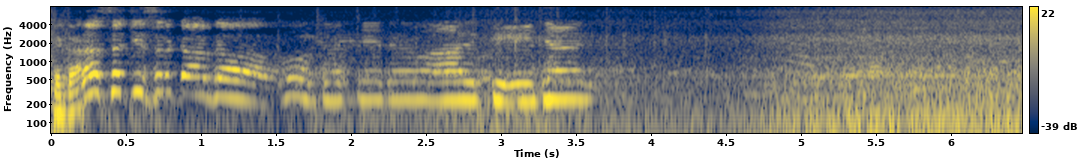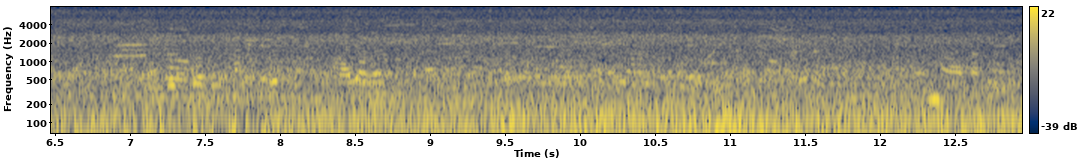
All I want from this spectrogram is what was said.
ਤੇ ਕਰਾ ਸੱਚੀ ਸਰਕਾਰ ਦਾ। ਉਹ ਸੱਚੇ ਦਰਬਾਰ ਕੀ ਜੈ। ਔਰ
